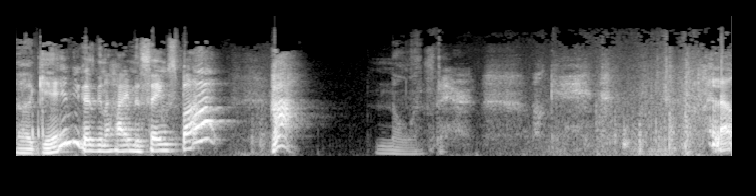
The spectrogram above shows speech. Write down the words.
Again? You guys gonna hide in the same spot? Ha! No one's there. Okay. Hello?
